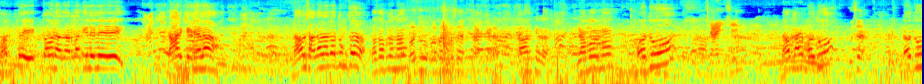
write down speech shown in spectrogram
फक्त एक्कावन्न हजारला दिलेले. चार खेड्याला नाव सांगा दादा तुमचं दादा आपलं नाव मधु बबन गुजर तारखेडा तारखेडा ग्रामर मग मधू शहाऐंशी नाव काय मधू गुजर मधू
